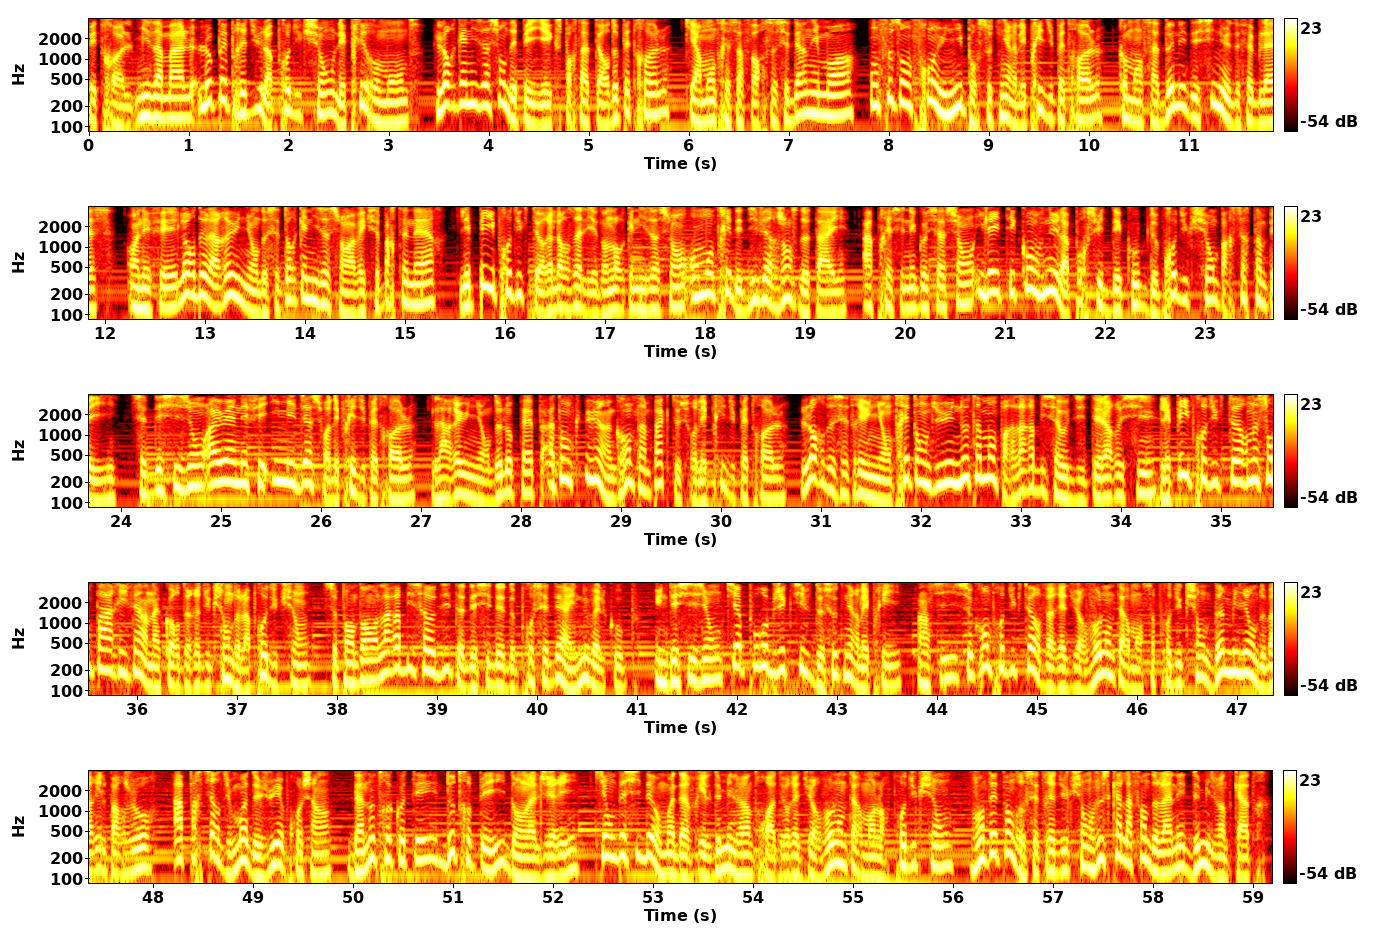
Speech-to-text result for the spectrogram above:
Pétrole mis à mal, l'OPEP réduit la production, les prix remontent. L'Organisation des pays exportateurs de pétrole, qui a montré sa force ces derniers mois, en faisant front uni pour soutenir les prix du pétrole, commence à donner des signes de faiblesse. En effet, lors de la réunion de cette organisation avec ses partenaires, les pays producteurs et leurs alliés dans l'organisation ont montré des divergences de taille. Après ces négociations, il a été convenu la poursuite des coupes de production par certains pays. Cette décision a eu un effet immédiat sur les prix du pétrole. La réunion de l'OPEP a donc eu un grand impact sur les prix du pétrole. Lors de cette réunion très tendue, notamment par l'Arabie Saoudite et la Russie, les pays producteurs ne sont pas arrivés à un accord de réduction de la production. Cependant, l'Arabie Saoudite a décidé de procéder à une nouvelle coupe. Une décision qui a pour objectif de soutenir les prix. Ainsi, ce grand producteur va réduire volontairement sa production d'un million de barils par jour à partir du mois de juillet prochain. D'un autre côté, d'autres pays, dont l'Algérie, qui ont décidé au mois d'avril 2023 de réduire volontairement leur production, vont étendre cette réduction jusqu'à la fin de l'année 2024.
